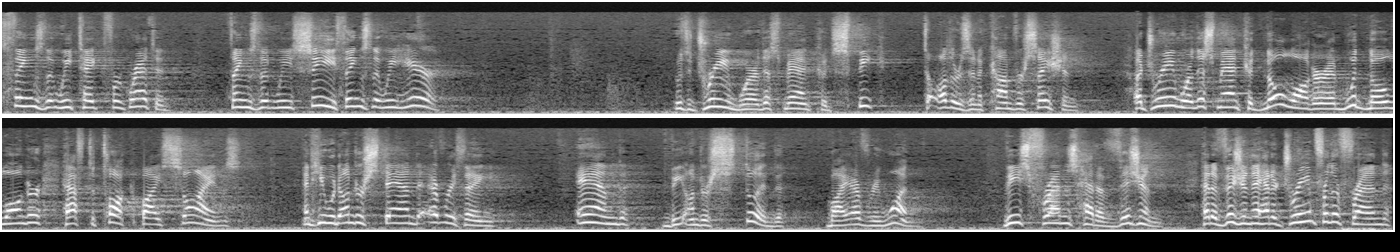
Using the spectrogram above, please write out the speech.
Things that we take for granted, things that we see, things that we hear. It was a dream where this man could speak to others in a conversation. A dream where this man could no longer and would no longer have to talk by signs. And he would understand everything and be understood by everyone. These friends had a vision, had a vision. They had a dream for their friend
